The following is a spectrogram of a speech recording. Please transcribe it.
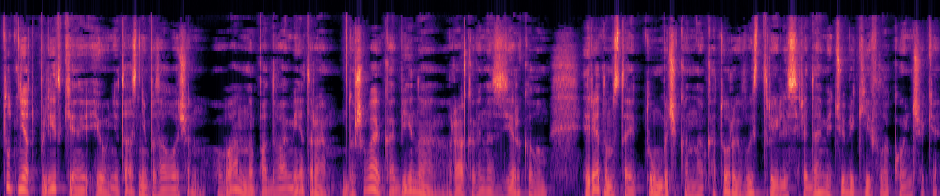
Тут нет плитки и унитаз не позолочен. Ванна по два метра, душевая кабина, раковина с зеркалом. И рядом стоит тумбочка, на которой выстроились рядами тюбики и флакончики.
